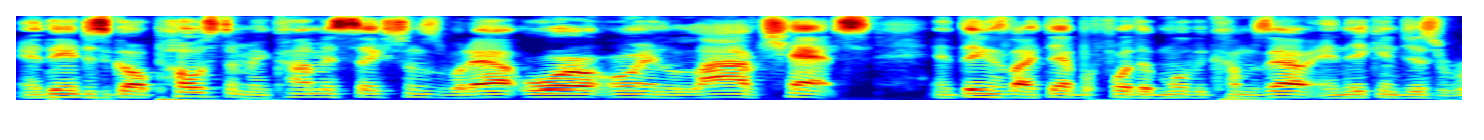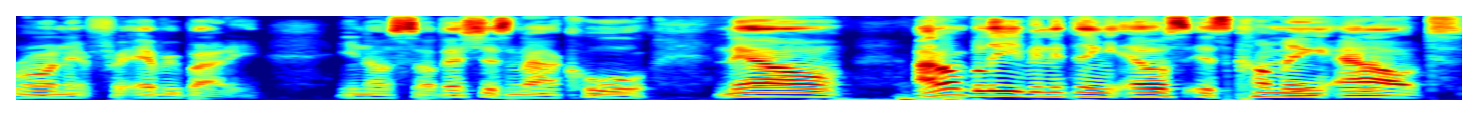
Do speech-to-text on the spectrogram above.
and then just go post them in comment sections without or or in live chats and things like that before the movie comes out and they can just ruin it for everybody. You know, so that's just not cool. Now, I don't believe anything else is coming out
